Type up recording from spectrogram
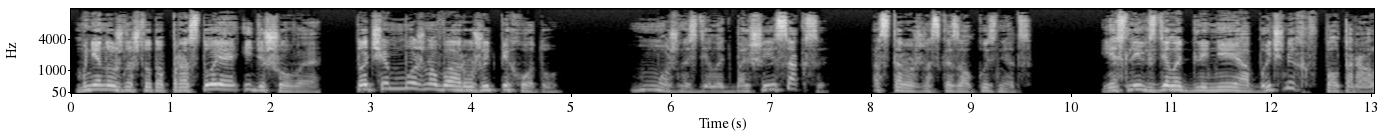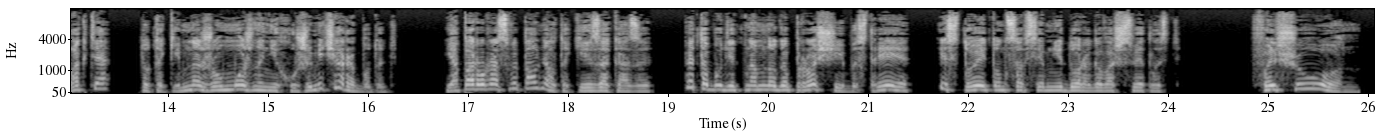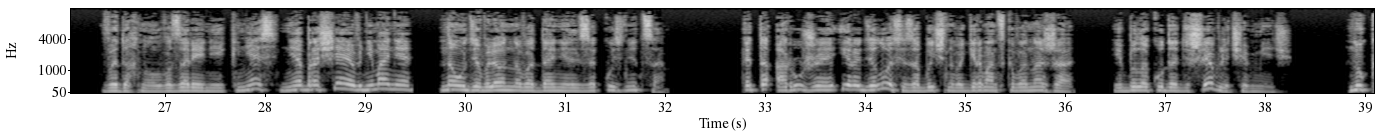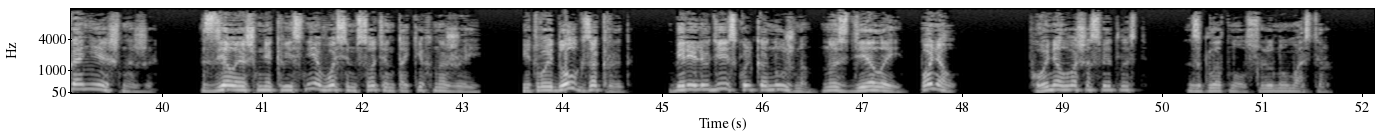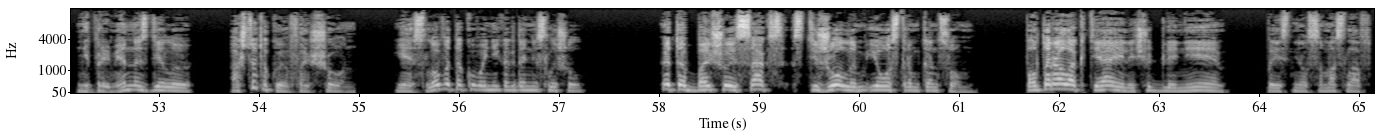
Мне нужно что-то простое и дешевое, то, чем можно вооружить пехоту. — Можно сделать большие саксы, — осторожно сказал кузнец. — Если их сделать длиннее обычных, в полтора локтя, то таким ножом можно не хуже меча работать. Я пару раз выполнял такие заказы. Это будет намного проще и быстрее, и стоит он совсем недорого, ваша светлость. — Фальшион! — выдохнул в озарении князь, не обращая внимания на удивленного Даниэльза кузнеца. Это оружие и родилось из обычного германского ножа и было куда дешевле, чем меч. Ну, конечно же. Сделаешь мне к весне восемь сотен таких ножей, и твой долг закрыт. Бери людей сколько нужно, но сделай. Понял? Понял, ваша светлость, сглотнул слюну мастер. Непременно сделаю. А что такое фальшон? Я и слова такого никогда не слышал. Это большой сакс с тяжелым и острым концом. Полтора локтя или чуть длиннее, — пояснил Самослав.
